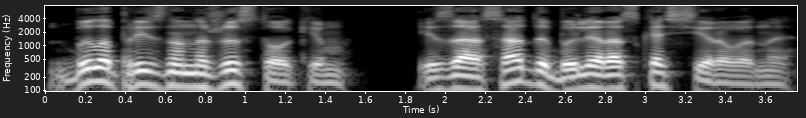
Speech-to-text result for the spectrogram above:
было признано жестоким, и за осады были раскассированы.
